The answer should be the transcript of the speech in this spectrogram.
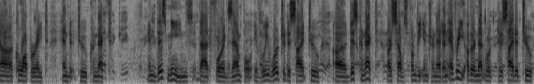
uh, cooperate and to connect and this means that, for example, if we were to decide to uh, disconnect ourselves from the internet and every other network decided to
